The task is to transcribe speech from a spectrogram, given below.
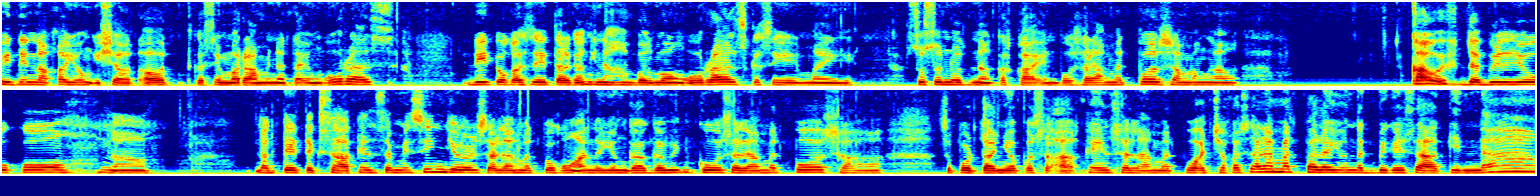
pwede na kayong i-shout out kasi marami na tayong oras. Dito kasi talagang hinahabol mo ang oras kasi may susunod na kakain po. Salamat po sa mga ka-OFW ko na nagte-text sa akin sa messenger. Salamat po kung ano yung gagawin ko. Salamat po sa suporta niyo po sa akin. Salamat po. At saka salamat pala yung nagbigay sa akin ng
